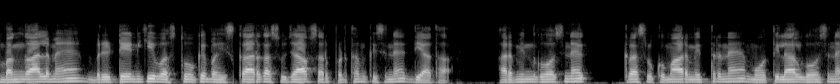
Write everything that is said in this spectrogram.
बंगाल में ब्रिटेन की वस्तुओं के बहिष्कार का सुझाव सर्वप्रथम किसने दिया था? अरविंद घोष ने, कृष्ण कुमार मित्र ने, मोतीलाल घोष ने,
